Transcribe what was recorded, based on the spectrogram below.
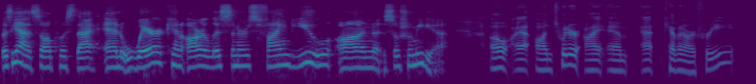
but yeah, so I'll post that. And where can our listeners find you on social media? Oh, I, on Twitter, I am at Kevin R. Free.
